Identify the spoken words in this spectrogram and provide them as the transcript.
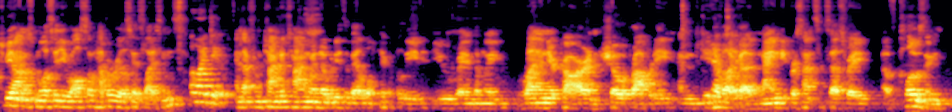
to be honest, Melissa, you also have a real estate license, Oh, I do. and that from time to time, when nobody's available to pick up a lead, you randomly run in your car and show a property, and you have that like a 90% success rate of closing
